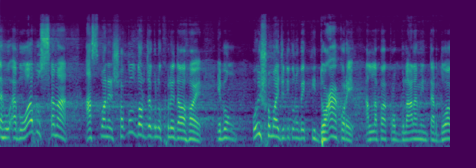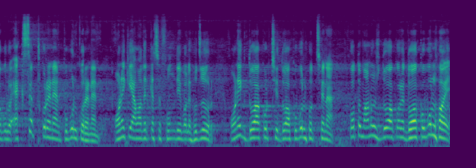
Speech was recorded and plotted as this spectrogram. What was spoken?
লাহু আবু আবুসামা আসমানের সকল দরজাগুলো খুলে দেওয়া হয় এবং ওই সময় যদি কোনো ব্যক্তি দোয়া করে, আল্লাহ পাক রব্বুল আলমিন তার দোয়াগুলো অ্যাকসেপ্ট করে নেন, কবুল করে নেন। অনেকেই আমাদের কাছে ফোন দিয়ে বলে, হুজুর, অনেক দোয়া করছি, দোয়া কবুল হচ্ছে না। কত মানুষ দোয়া করে, দোয়া কবুল হয়,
